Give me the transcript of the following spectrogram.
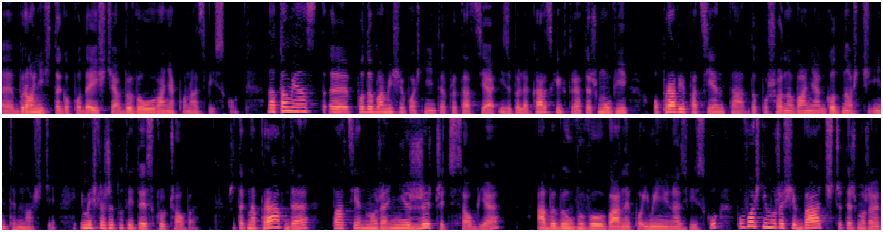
e, bronić tego podejścia wywoływania po nazwisku. Natomiast podoba mi się właśnie interpretacja Izby Lekarskiej, która też mówi o prawie pacjenta do poszanowania godności i intymności. I myślę, że tutaj to jest kluczowe, że tak naprawdę pacjent może nie życzyć sobie, aby był wywoływany po imieniu i nazwisku, bo właśnie może się bać, czy też może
